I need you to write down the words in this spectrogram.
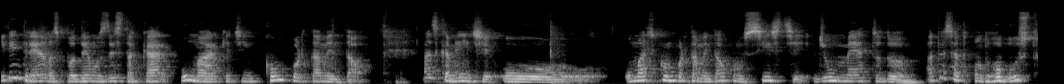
E dentre elas, podemos destacar o marketing comportamental. Basicamente, o, o marketing comportamental consiste de um método, até certo ponto, robusto,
